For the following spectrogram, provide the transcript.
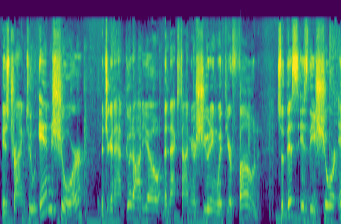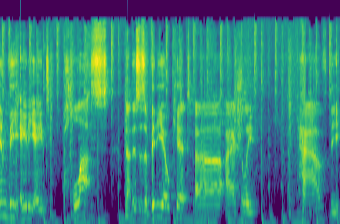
is trying to ensure that you're gonna have good audio the next time you're shooting with your phone. So this is the Shure MV88 Plus. Now this is a video kit. Uh, I actually have the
